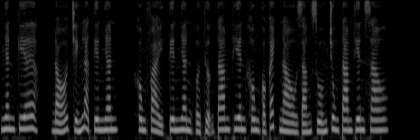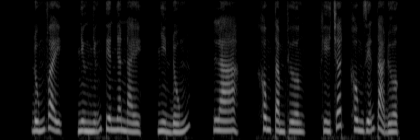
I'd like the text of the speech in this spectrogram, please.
Nhân kia, đó chính là tiên nhân, không phải tiên nhân ở Thượng Tam Thiên không có cách nào giáng xuống Trung Tam Thiên sao? Đúng vậy, nhưng những tiên nhân này, nhìn đúng, là không tầm thường, khí chất không diễn tả được,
